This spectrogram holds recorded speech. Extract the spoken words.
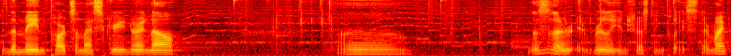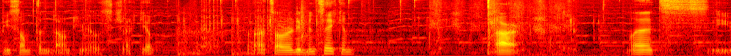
the main parts of my screen right now. Um, this is a really interesting place. There might be something down here. Let's check. Yep. That's already been taken. Alright. Let's see.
